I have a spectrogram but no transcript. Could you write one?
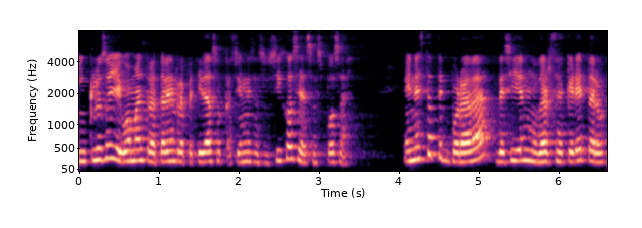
Incluso llegó a maltratar en repetidas ocasiones a sus hijos y a su esposa. En esta temporada deciden mudarse a Querétaro,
